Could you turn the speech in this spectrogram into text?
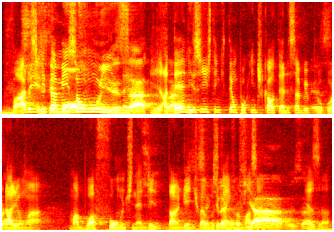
vários Sim, que também são ruins, ruins, né? exato, exato. Até nisso a gente tem que ter um pouquinho de cautela e saber procurar Exato. ali uma, uma boa fonte, né? De, da onde a gente vai Se buscar é informação. confiável, exato. Exato.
